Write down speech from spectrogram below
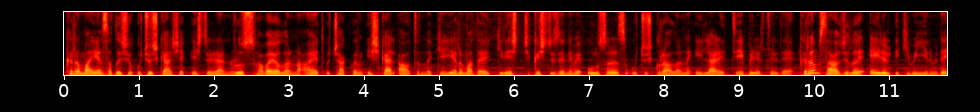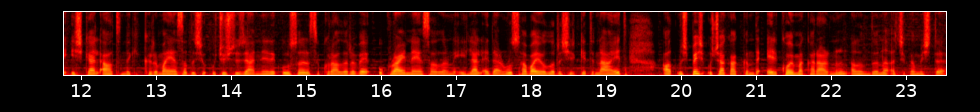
Kırım'a yasa dışı uçuş gerçekleştirilen Rus hava yollarına ait uçakların işgal altındaki yarımadaya giriş çıkış düzeni ve uluslararası uçuş kurallarını ihlal ettiği belirtildi. Kırım Savcılığı Eylül 2020'de işgal altındaki Kırım'a yasa dışı uçuş düzenleyerek uluslararası kuralları ve Ukrayna yasalarını ihlal eden Rus Hava Yolları şirketine ait 65 uçak hakkında el koyma kararının alındığını açıklamıştı.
